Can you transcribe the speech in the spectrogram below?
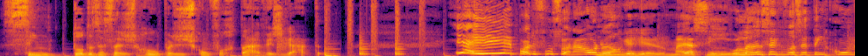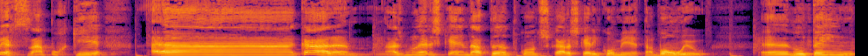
sem todas essas roupas desconfortáveis, gata. E aí, pode funcionar ou não, guerreiro. Mas assim, o lance é que você tem que conversar porque. Ah, cara, as mulheres querem dar tanto quanto os caras querem comer, tá bom, Will? É, não tem.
